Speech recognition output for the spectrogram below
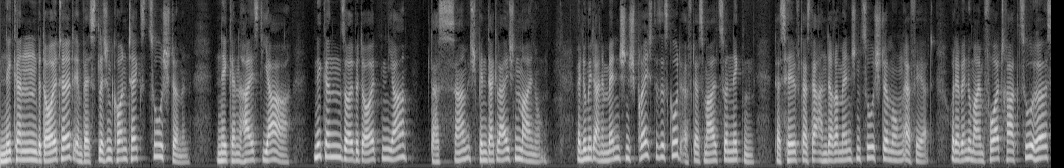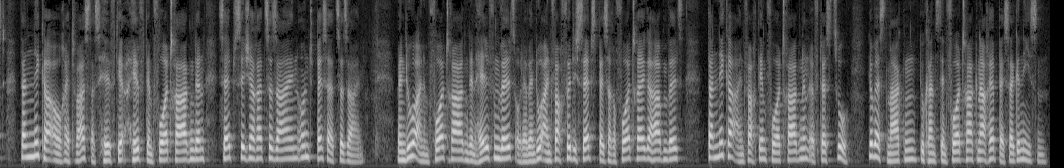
Nicken bedeutet im westlichen Kontext zustimmen. Nicken heißt ja. Nicken soll bedeuten ja, das, ich bin der gleichen Meinung. Wenn du mit einem Menschen sprichst, ist es gut, öfters mal zu nicken. Das hilft, dass der andere Menschen Zustimmung erfährt. Oder wenn du meinem Vortrag zuhörst, dann nicke auch etwas. Das hilft dir, hilft dem Vortragenden, selbstsicherer zu sein und besser zu sein. Wenn du einem Vortragenden helfen willst oder wenn du einfach für dich selbst bessere Vorträge haben willst, dann nicke einfach dem Vortragenden öfters zu. Du wirst merken, du kannst den Vortrag nachher besser genießen.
